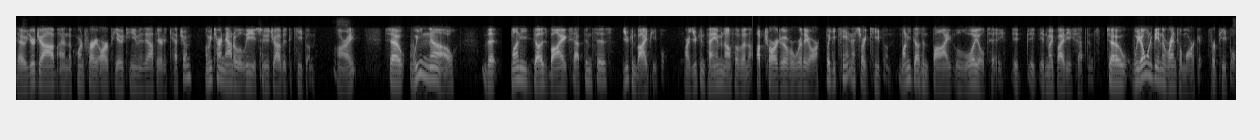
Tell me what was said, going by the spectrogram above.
So your job and the Korn Ferry RPO team is out there to catch them. Let me turn now to Elise, whose job is to keep them. All right. So we know that money does buy acceptances. You can buy people, right? You can pay them enough of an upcharge over where they are, but you can't necessarily keep them. Money doesn't buy loyalty. It, it, it might buy the acceptance. So we don't want to be in the rental market for people.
